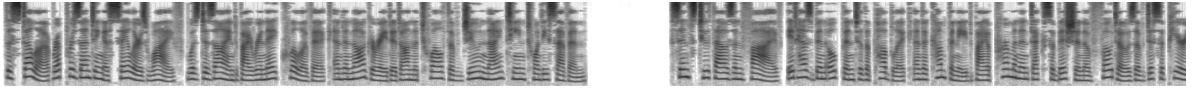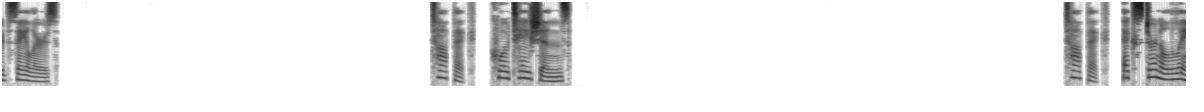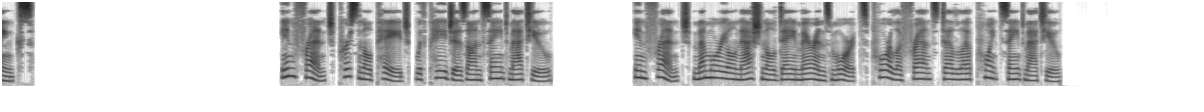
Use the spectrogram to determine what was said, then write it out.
The stela representing a sailor's wife was designed by René Quillivic and inaugurated on 12 June 1927. Since 2005, it has been open to the public and accompanied by a permanent exhibition of photos of disappeared sailors. Topic: Quotations. Topic: External links. In French personal page, with pages on Saint Mathieu. In French Memorial National des Marins Morts pour la France de la Pointe Saint Mathieu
